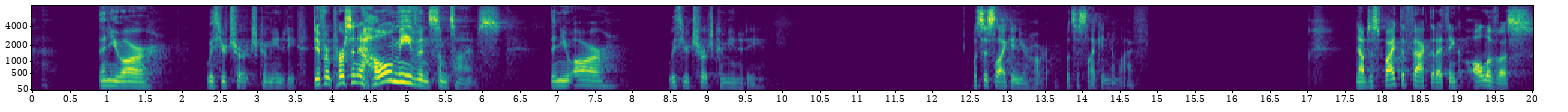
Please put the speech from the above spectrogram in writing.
than you are with your church community. Different person at home, even sometimes, than you are with your church community. What's this like in your heart? What's this like in your life? Now, despite the fact that I think all of us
